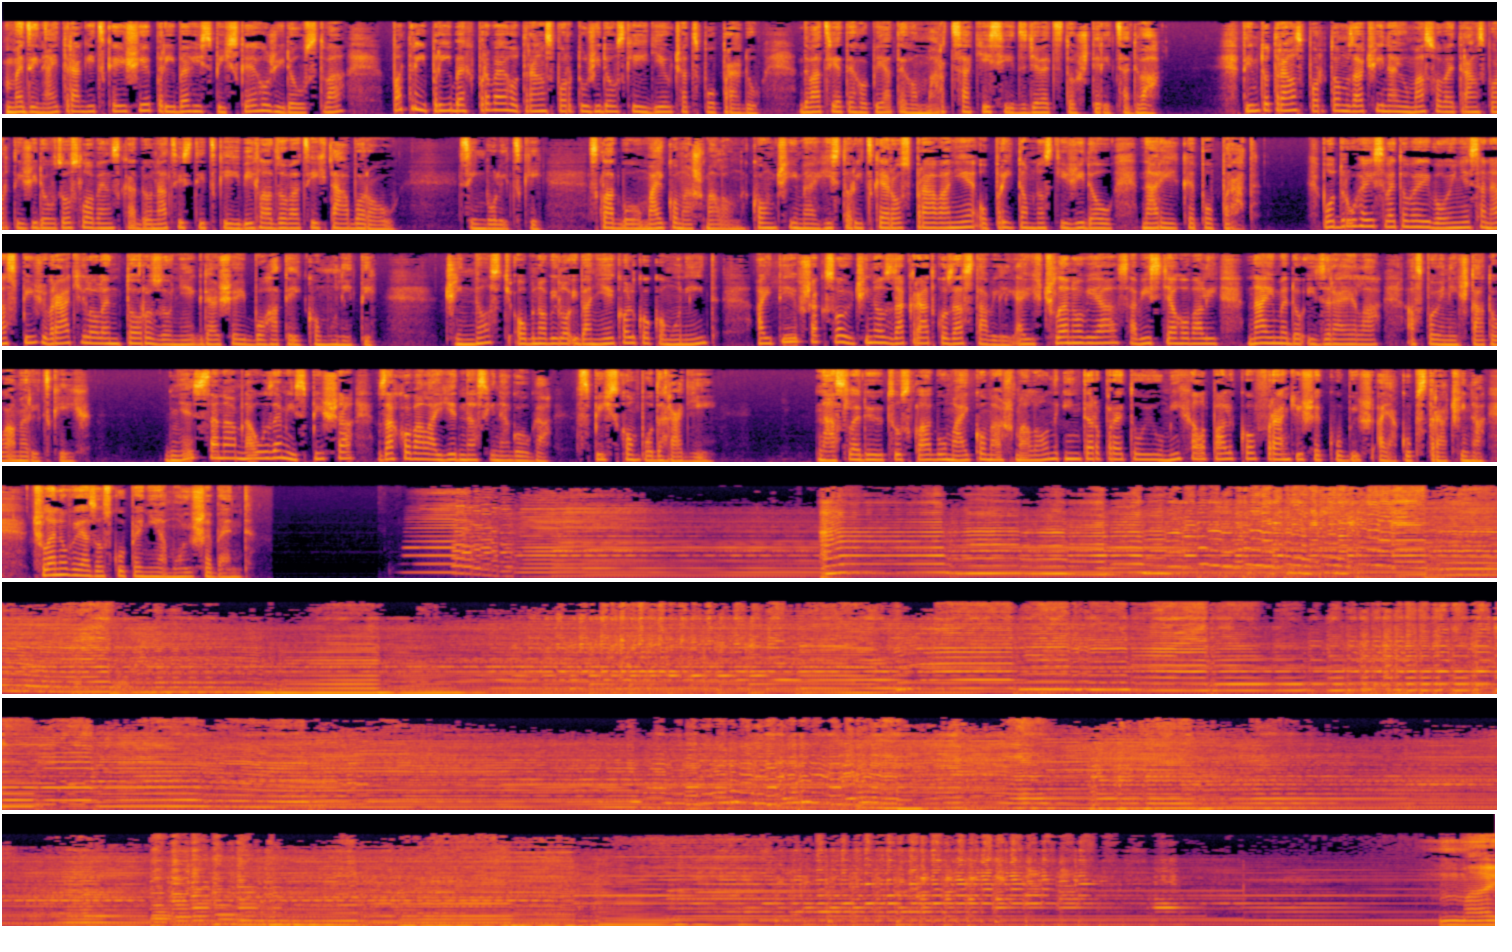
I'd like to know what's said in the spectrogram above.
Medzi najtragickejšie príbehy spišského židovstva patrí príbeh prvého transportu židovských dievčat z Popradu 25. marca 1942. Týmto transportom začínajú masové transporty Židov zo Slovenska do nacistických vyhľadzovacích táborov. Symbolicky skladbou Majko Mašmalon končíme historické rozprávanie o prítomnosti Židov na rieke Poprad – po druhej svetovej vojne sa na Spíš vrátilo len torzo niekdajšej bohatej komunity. Činnosť obnovilo iba niekoľko komunít, aj tie však svoju činnosť zakrátko zastavili a ich členovia sa vysťahovali najmä do Izraela a Spojených štátov amerických. Dnes sa nám na území Spíša zachovala jedna synagóga v Spíšskom podhradí. Následujúcu skladbu Majko Mašmalon interpretujú Michal Palko, František Kubiš a Jakub Stračina, členovia zo skupenia Mojše Band.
